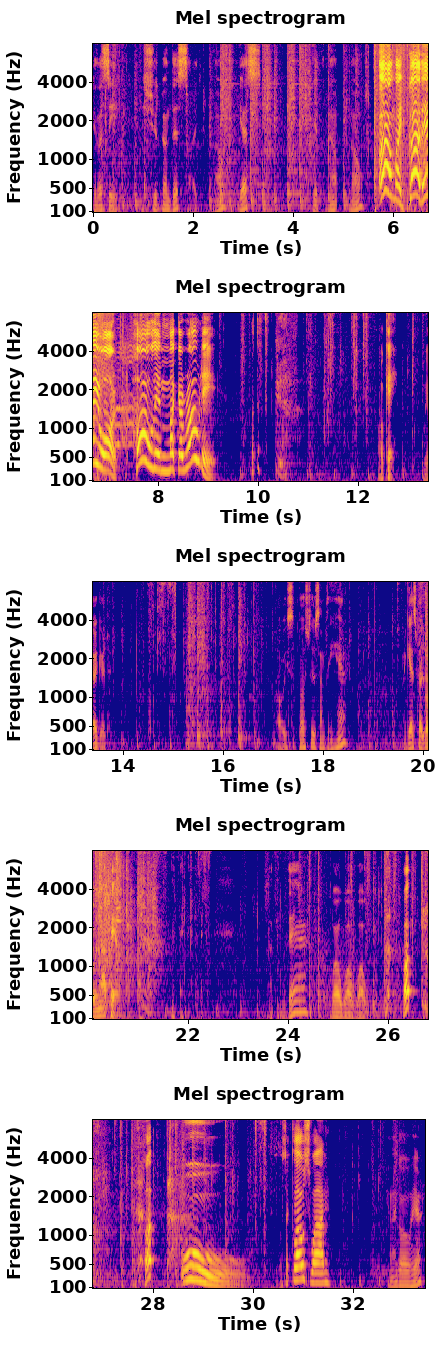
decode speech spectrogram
Okay, let's see. It should be on this side. No? Yes? Yeah, no, no. Oh my god, there you are! Holy macaroni! What the Okay, we are good. Are we supposed to do something here? I guess we're going up here. Nothing there. Whoa, whoa, whoa. Up! Up! Ooh! Was a close one. Can I go here?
